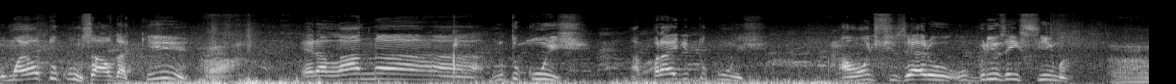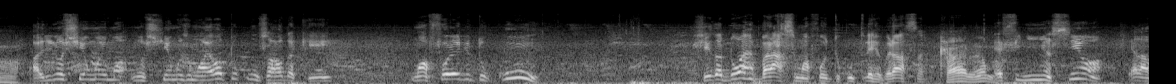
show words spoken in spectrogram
O maior tucunzal daqui Ah, era lá na, no Tucuns, na praia de Tucuns, aonde fizeram o, o brisa em cima. ah, Ali nós tínhamos, nós tínhamos o maior tucunzal daqui. Uma folha de tucum chega a duas braças, uma folha de tucum, três braças. caramba. É fininha assim, ó. Ela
